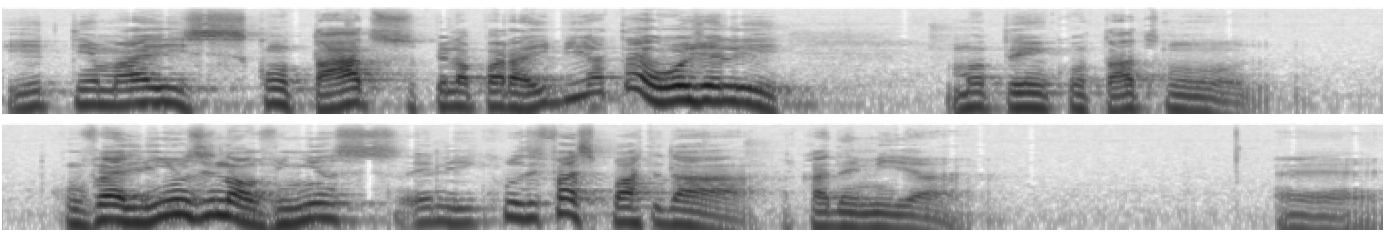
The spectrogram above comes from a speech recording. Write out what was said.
E tinha mais contatos pela Paraíba e até hoje ele mantém contato com, com velhinhos e novinhas. Ele, inclusive, faz parte da academia é,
